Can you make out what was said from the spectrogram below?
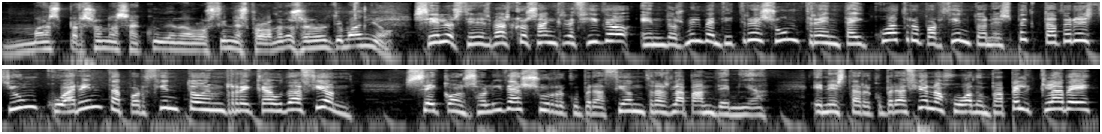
más personas acuden a los cines, por lo menos en el último año. Sí, los cines vascos han crecido en 2023 un 34% en espectadores y un 40% en recaudación. Se consolida su recuperación tras la pandemia. En esta recuperación ha jugado un papel clave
